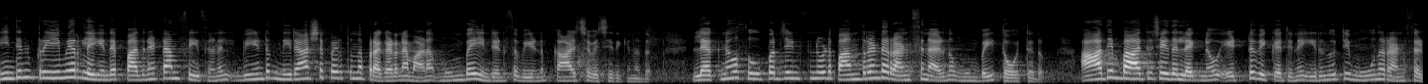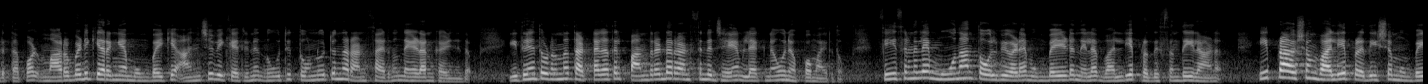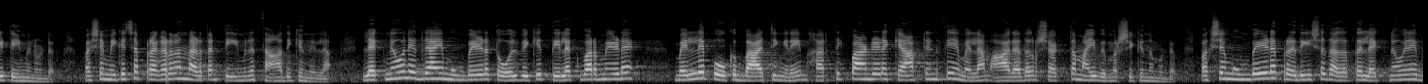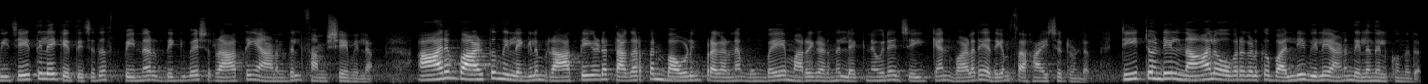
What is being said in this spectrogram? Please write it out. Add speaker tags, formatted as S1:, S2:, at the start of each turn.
S1: Indian premier ലീഗിന്റെ പതിനെട്ടാം സീസണിൽ വീണ്ടും നിരാശപ്പെടുത്തുന്ന പ്രകടനമാണ് മുംബൈ ഇന്ത്യൻസ് വീണ്ടും കാഴ്ചവെച്ചിരിക്കുന്നത്. ലക്നൗ സൂപ്പർ ജെയിൻസിനോട് പന്ത്രണ്ട് റൺസിനായിരുന്നു മുംബൈ തോറ്റത്. ആദ്യം ബാറ്റ് ചെയ്ത ലക്നൗ എട്ട് വിക്കറ്റിന് ഇരുന്നൂറ്റി മൂന്ന് റൺസ് എടുത്തപ്പോൾ മറുപടിക്ക് ഇറങ്ങിയ മുംബൈക്ക് അഞ്ച് വിക്കറ്റിന് നൂറ്റി തൊണ്ണൂറ്റൊന്ന് റൺസായിരുന്നു നേടാൻ കഴിഞ്ഞത്. ഇതിനെ തുടർന്ന് തട്ടകത്തിൽ പന്ത്രണ്ട് റൺസിന്റെ ജയം ലക്നൌവിനൊപ്പമായിരുന്നു സീസണിലെ മൂന്നാം തോൽവിയോടെ മുംബൈയുടെ നില വലിയ പ്രതിസന്ധിയിലാണ്. ഈ പ്രാവശ്യം വലിയ പ്രതീക്ഷ മുംബൈ ടീമിനുണ്ട്. പക്ഷേ മികച്ച പ്രകടനം നടത്താൻ ടീമിന് സാധിക്കുന്നില്ല. ലക്നൌവിനെതിരായ മുംബൈയുടെ തോൽവിക്ക് തിലക് വർമ്മയുടെ മെല്ലെ പോക്ക് ബാറ്റിങ്ങിനെയും ഹർദിക് പാണ്ഡ്യയുടെ ക്യാപ്റ്റൻസിയുമെല്ലാം ആരാധകർ ശക്തമായി വിമർശിക്കുന്നുമുണ്ട്. പക്ഷേ മുംബൈയുടെ പ്രതീക്ഷ തകർത്ത് ലക്നൌവിനെ വിജയത്തിലേക്ക് എത്തിച്ചത് സ്പിന്നർ ദിഗ്വേഷ് റാത്തിയാണെന്നതിൽ സംശയമില്ല. ആരും വാഴ്ത്തുന്നില്ലെങ്കിലും റാത്തിയുടെ തകർപ്പൻ ബൗളിംഗ് പ്രകടനം മുംബൈയെ മറികടന്ന് ലക്നൌവിനെ ജയിക്കാൻ വളരെയധികം സഹായിച്ചിട്ടുണ്ട്. ടി ട്വന്റിയിൽ നാല് ഓവറുകൾക്ക് വലിയ വിലയാണ് നിലനിൽക്കുന്നത്.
